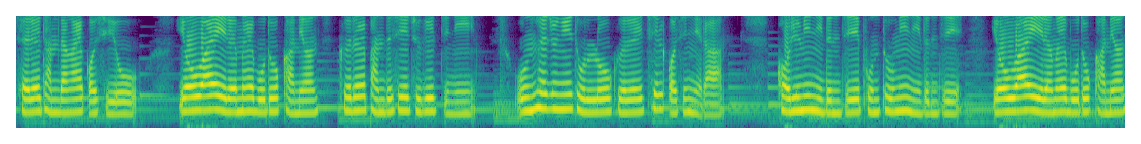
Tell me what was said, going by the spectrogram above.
죄를 담당할 것이요. 여호와의 이름을 모독하면 그를 반드시 죽일지니 온 회중이 돌로 그를 칠 것이니라. 거류민이든지 본토민이든지 여호와의 이름을 모독하면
